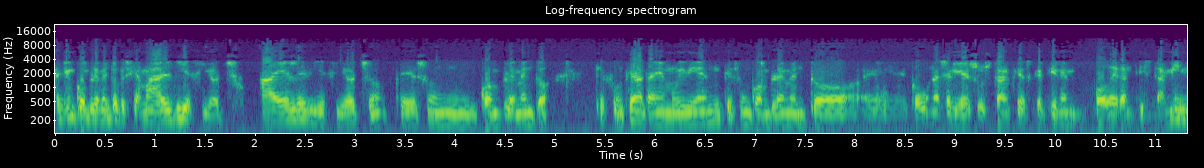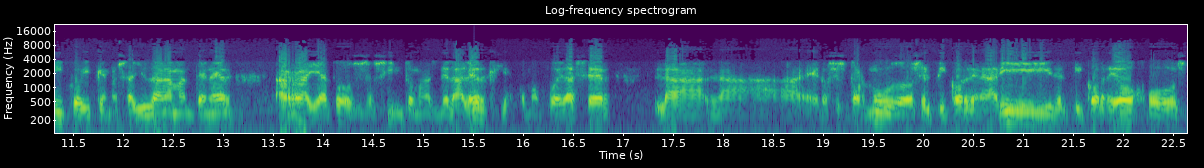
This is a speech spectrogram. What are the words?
Hay un complemento que se llama AL18, AL18, que es un complemento que funciona también muy bien, que es un complemento eh, con una serie de sustancias que tienen poder antihistamínico y que nos ayudan a mantener a raya todos esos síntomas de la alergia, como pueda ser eh, los estornudos, el picor de nariz, el picor de ojos,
